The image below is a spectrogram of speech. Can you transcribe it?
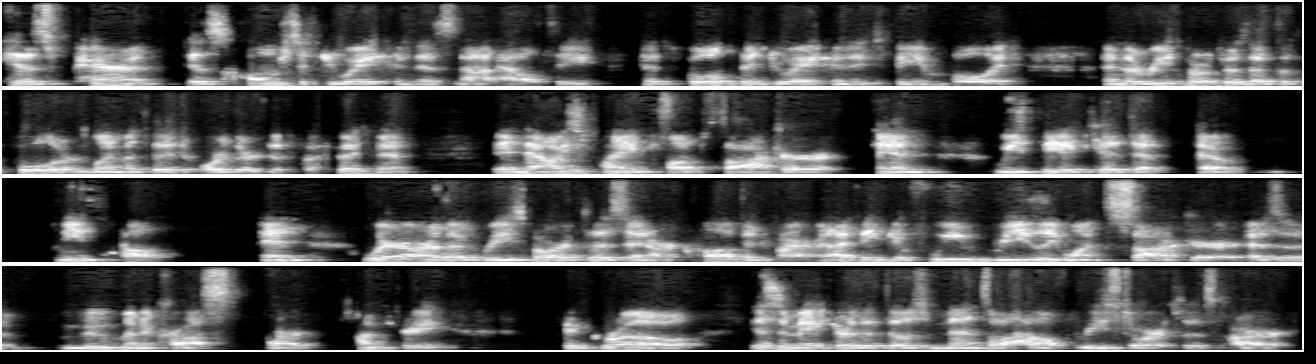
his parent, his home situation is not healthy, his school situation is being bullied, and the resources at the school are limited or they're just deficient. And now he's playing club soccer, and we see a kid that, that needs help. And where are the resources in our club environment? I think if we really want soccer as a movement across our country to grow, is to make sure that those mental health resources are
